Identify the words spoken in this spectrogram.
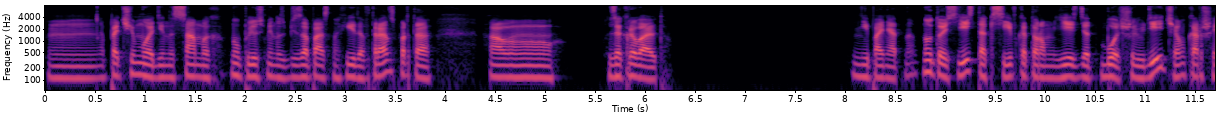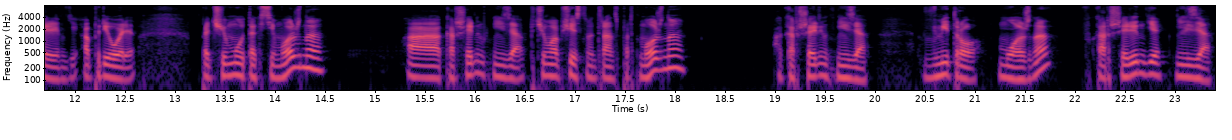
почему один из самых, ну, плюс-минус безопасных видов транспорта э, закрывают. Непонятно. Ну, то есть есть такси, в котором ездят больше людей, чем в каршеринге, априори. Почему такси можно, а каршеринг нельзя? Почему общественный транспорт можно, а каршеринг нельзя? В метро можно, в каршеринге нельзя.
